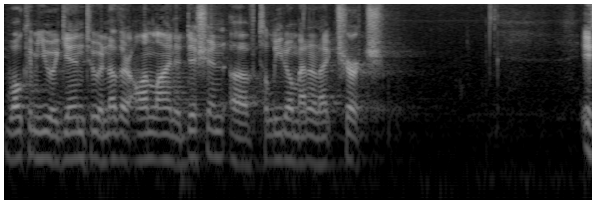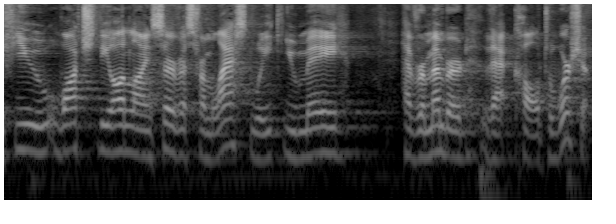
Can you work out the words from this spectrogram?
welcome you again to another online edition of Toledo Mennonite Church. If you watched the online service from last week, you may have remembered that call to worship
